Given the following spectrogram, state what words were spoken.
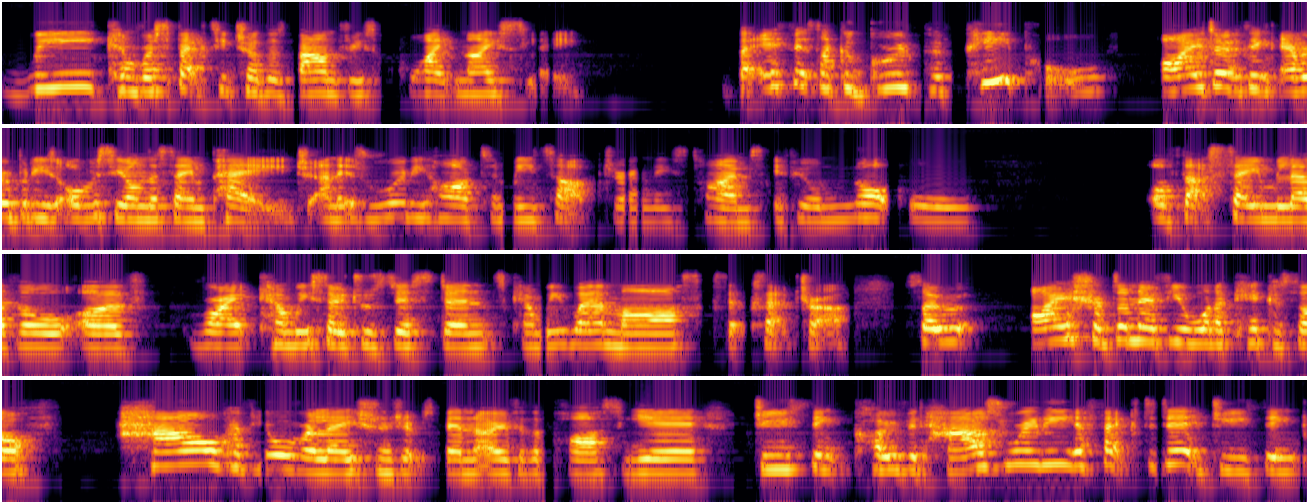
we can respect each other's boundaries quite nicely. But if it's like a group of people, I don't think everybody's obviously on the same page, and it's really hard to meet up during these times if you're not all of that same level of right. Can we social distance? Can we wear masks, etc. So, Aisha, I don't know if you want to kick us off how have your relationships been over the past year? Do you think COVID has really affected it? Do you think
